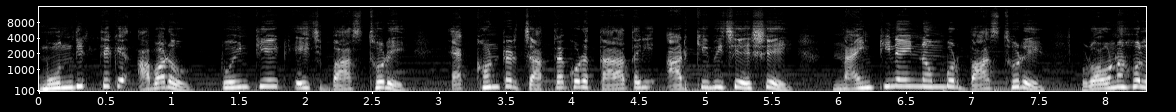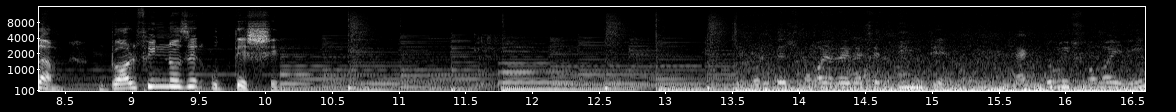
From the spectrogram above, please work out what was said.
মন্দির থেকে আবারও টোয়েন্টি এইট এইচ বাস ধরে এক ঘণ্টার যাত্রা করে তাড়াতাড়ি আরকে বিচে এসে নাইনটি নাইন নম্বর বাস ধরে রওনা হলাম ডলফিন নোজের উদ্দেশ্যে। সময় হয়ে গেছে তিনটে। একদমই সময় নেই।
